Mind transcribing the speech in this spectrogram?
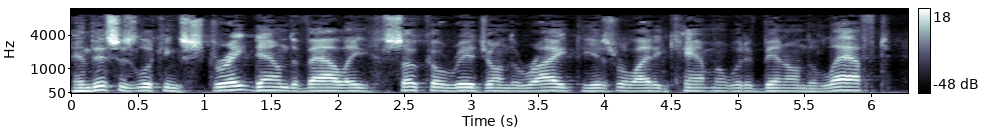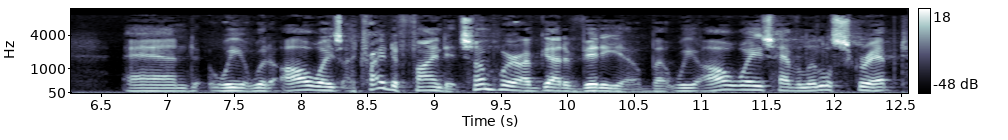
And this is looking straight down the valley, Soko Ridge on the right. The Israelite encampment would have been on the left. And we would always, I tried to find it. Somewhere I've got a video, but we always have a little script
